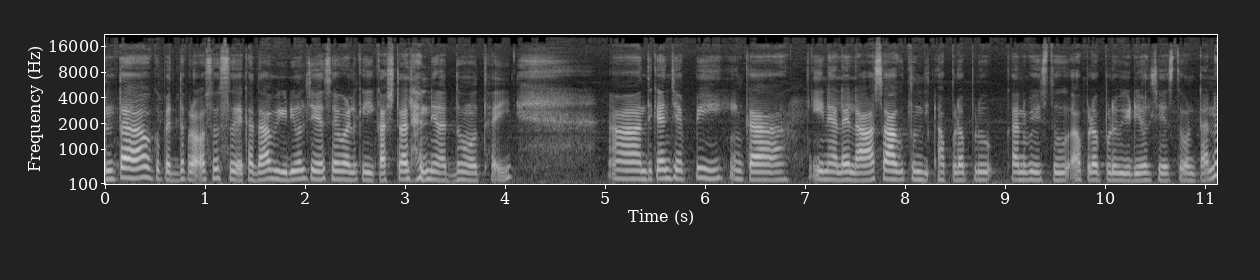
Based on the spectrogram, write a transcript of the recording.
అంతా ఒక పెద్ద ప్రాసెస్ కదా. వీడియోలు చేసే వాళ్ళకి ఈ కష్టాలన్నీ అర్థమవుతాయి. అందుకని చెప్పి ఇంకా ఈ నెల ఇలా సాగుతుంది అప్పుడప్పుడు కనిపిస్తూ అప్పుడప్పుడు వీడియోలు చేస్తూ ఉంటాను.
